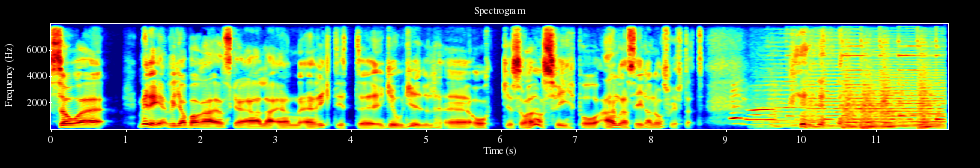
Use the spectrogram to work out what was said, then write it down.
Så eh, med det vill jag bara önska alla en, en riktigt eh, god jul eh, och så hörs vi på andra sidan årsskiftet. Hej då!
